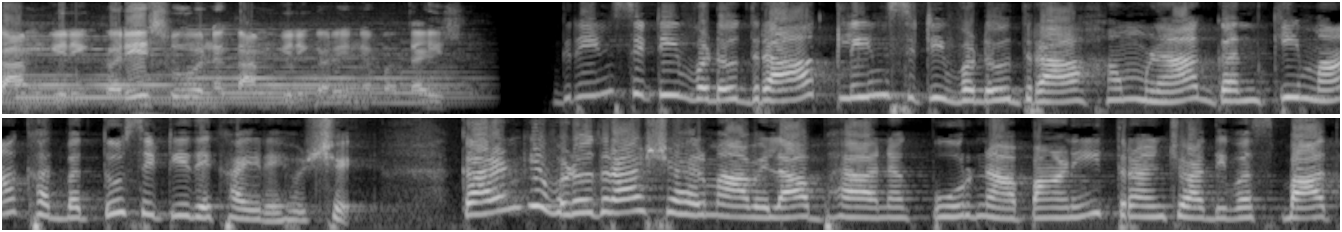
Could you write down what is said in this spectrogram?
કામગીરી કરીશું અને કામગીરી કરીને બતાવીશું. Green city Vadodara, clean city Vadodara હમણાં ગંદકીમાં ખદબદતું સિટી દેખાઈ રહ્યું છે. કારણ કે વડોદરા શહેરમાં આવેલા ભયાનક પૂરના પાણી ત્રણ ચાર દિવસ બાદ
